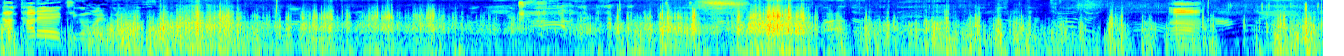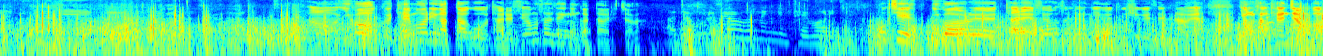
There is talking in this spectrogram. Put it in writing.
난 달에 지금 얼굴이. 어, 어, 이거 그 대머리 같다고 달에 수영 선생님 같다 그랬잖아. 맞아 우리 수영 선생님 대머리 혹시 이거를 달에 수영 선생님이 보시게 된다면 영상 편지 한번.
